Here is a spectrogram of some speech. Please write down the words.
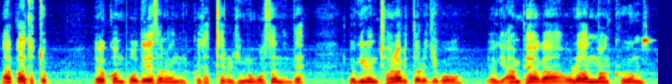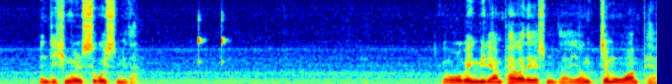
아까 저쪽 에어컨 보드에서는 그 자체를 힘을 못 썼는데 여기는 전압이 떨어지고 여기 암페어가 올라간 만큼 현재 힘을 쓰고 있습니다. 500mA가 되겠습니다. 0.5A.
